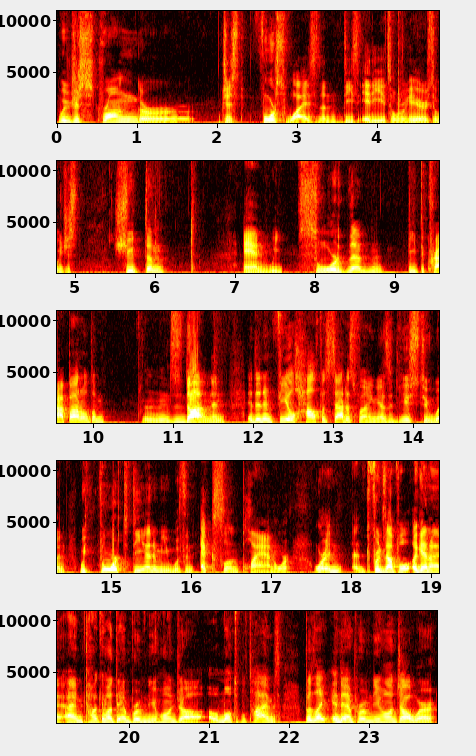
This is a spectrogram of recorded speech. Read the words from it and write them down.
we're just stronger just force wise than these idiots over here. So we just shoot them and we sword them beat the crap out of them. And it's done. And it didn't feel half as satisfying as it used to when we thwart the enemy with an excellent plan or or in, for example, again, I, I'm talking about the Emperor of Nihon-Ja uh, multiple times, but like in the Emperor of Nihon-Ja where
